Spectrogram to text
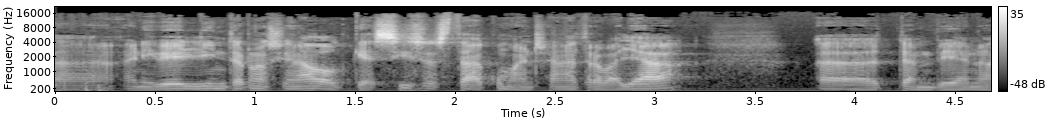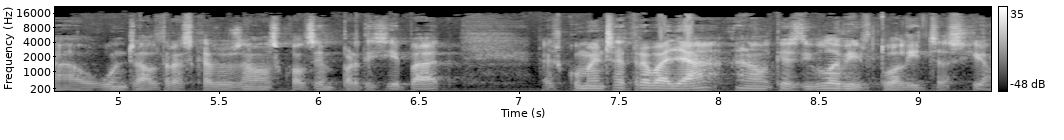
eh, a nivell internacional, el que sí s'està començant a treballar, eh, també en alguns altres casos en els quals hem participat, es comença a treballar en el que es diu la virtualització.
